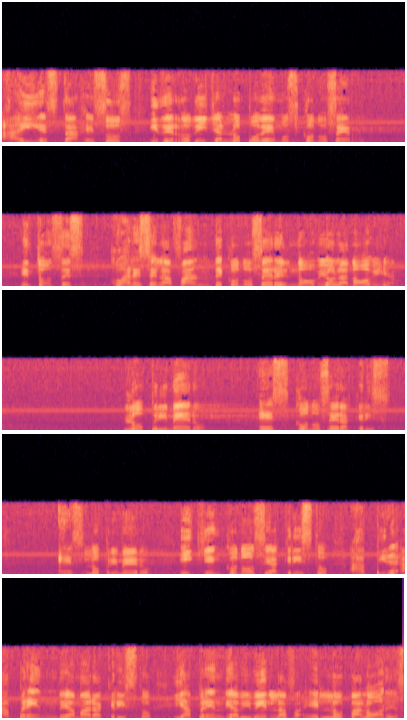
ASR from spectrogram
ahí está Jesús y de rodillas lo podemos conocer. Entonces, ¿cuál es el afán de conocer el novio o la novia? Lo primero es conocer a Cristo. Es lo primero. Y quien conoce a Cristo aprende a amar a Cristo y aprende a vivir eh, los valores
